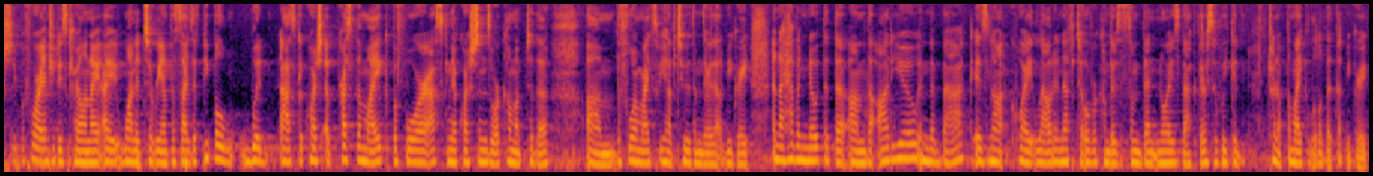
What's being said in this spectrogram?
Actually, before I introduce Carolyn, I, I wanted to reemphasize if people would ask a question, uh, press the mic before asking their questions or come up to the, um, the floor mics. We have two of them there. That would be great. And I have a note that the, um, the audio in the back is not quite loud enough to overcome. There's some vent noise back there, so if we could turn up the mic a little bit, that'd be great.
